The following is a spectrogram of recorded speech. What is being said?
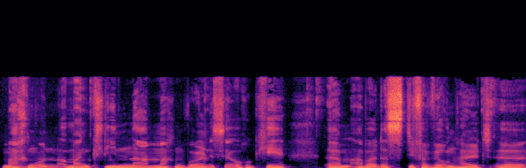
machen und auch mal einen cleanen Namen machen wollen, ist ja auch okay. Ähm, aber dass die Verwirrung halt äh,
